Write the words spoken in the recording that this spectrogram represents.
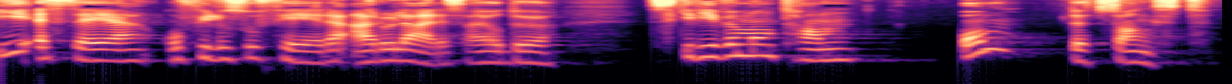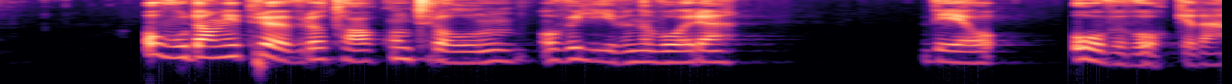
I essayet 'Å filosofere er å lære seg å dø' skriver Montan om dødsangst, og hvordan vi prøver å ta kontrollen over livene våre ved å overvåke det.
